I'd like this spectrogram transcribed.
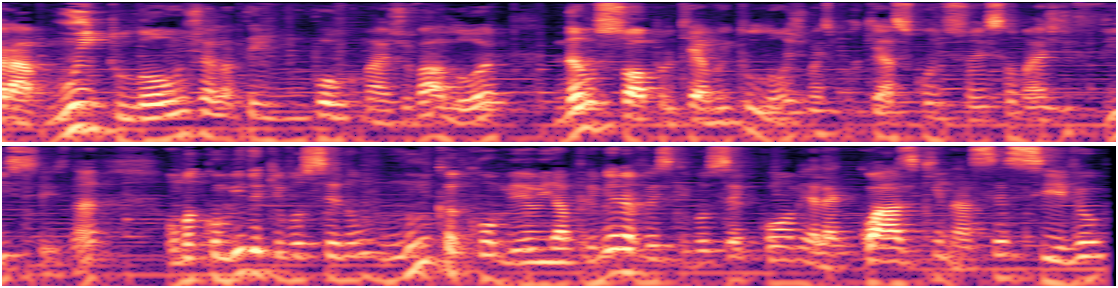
para muito longe ela tem um pouco mais de valor, não só porque é muito longe, mas porque as condições são mais difíceis, né? Uma comida que você não, nunca comeu e a primeira vez que você come ela é quase que inacessível,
